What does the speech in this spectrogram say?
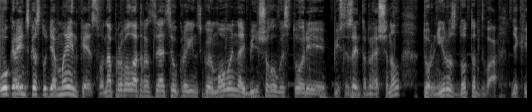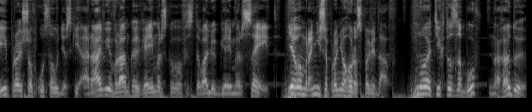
Українська студія Maincase, вона провела трансляцію українською мовою найбільшого в історії після The International турніру з Dota 2, який пройшов у Саудівській Аравії в рамках геймерського фестивалю Gamersade. Я вам раніше про нього розповідав. Ну а ті, хто забув, нагадую,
